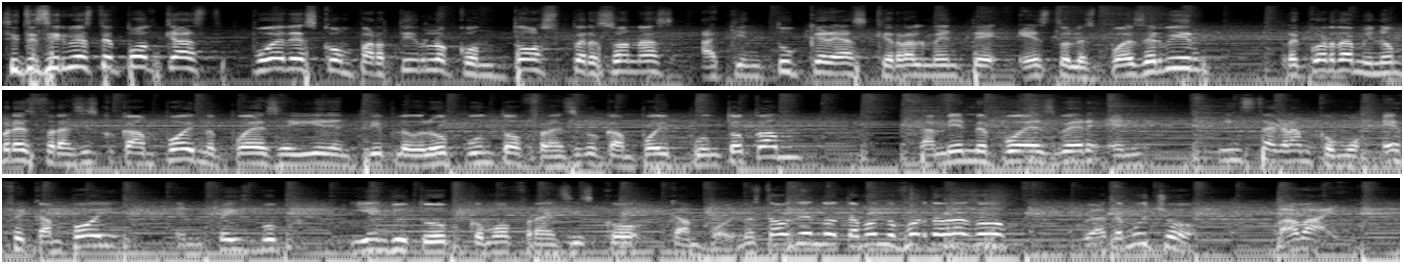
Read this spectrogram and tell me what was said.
Si te sirvió este podcast, puedes compartirlo con dos personas a quien tú creas que realmente esto les puede servir. Recuerda, mi nombre es Francisco Campoy, me puedes seguir en www.franciscocampoy.com. También me puedes ver en Instagram como fcampoy, en Facebook y en YouTube como Francisco Campoy. Nos estamos viendo, te mando un fuerte abrazo, cuídate mucho, bye bye.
